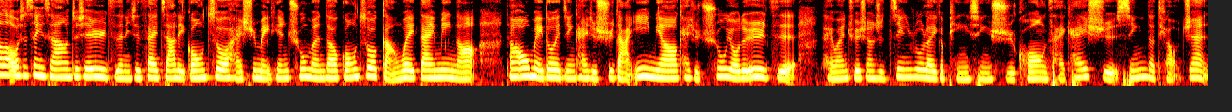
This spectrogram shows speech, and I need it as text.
Hello，我是庆祥。这些日子你是在家里工作，还是每天出门到工作岗位待命呢？当欧美都已经开始施打疫苗、开始出游的日子，台湾却像是进入了一个平行时空，才开始新的挑战。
